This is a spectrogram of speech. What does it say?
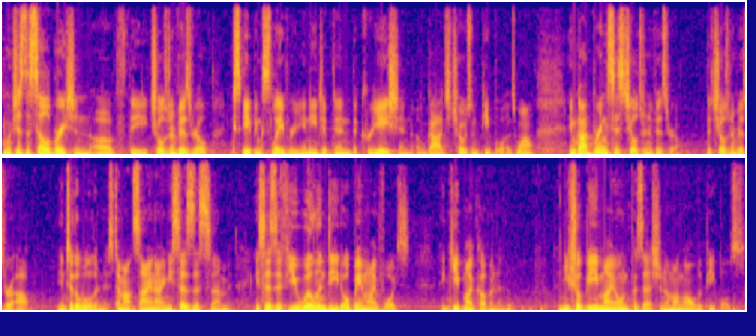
which is the celebration of the children of Israel escaping slavery in Egypt and the creation of God's chosen people as well. And God brings his children of Israel, the children of Israel, out into the wilderness to Mount Sinai, and he says this to them He says, If you will indeed obey my voice and keep my covenant, and you shall be my own possession among all the peoples.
